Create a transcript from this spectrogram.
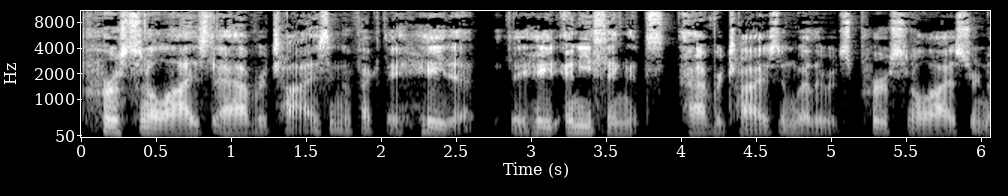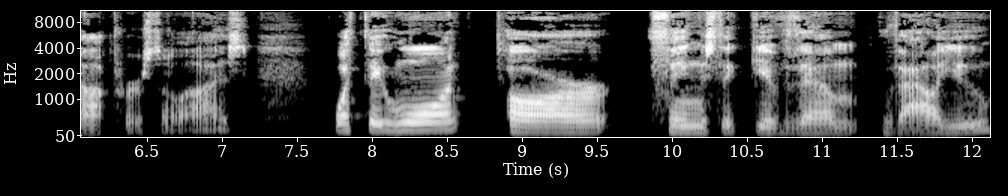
personalized advertising. In fact, they hate it. They hate anything that's advertising, whether it's personalized or not personalized. What they want are things that give them value,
